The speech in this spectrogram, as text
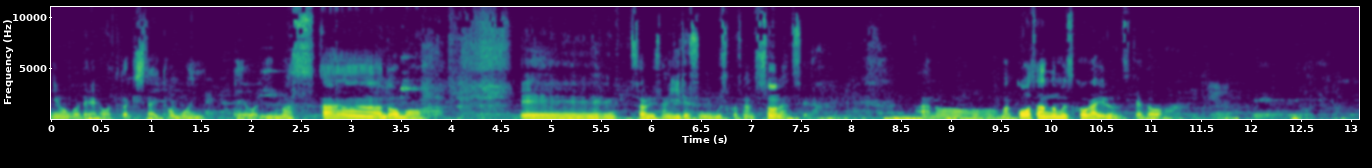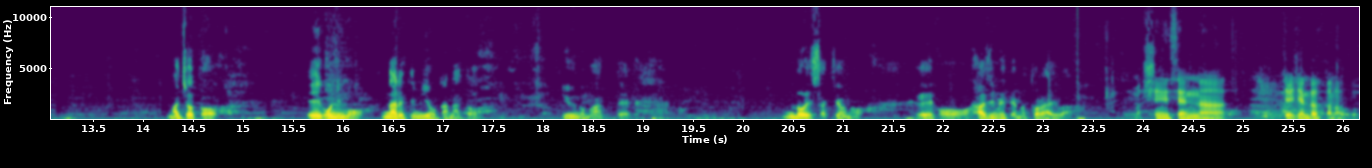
日本語でお届けしたいと思っております。ああどうも。えー、サオリンさんいいですね息子さん。そうなんですよ。あのーまあ高3の息子がいるんですけど、えーまあちょっと英語にも慣れてみようかなというのもあって。どうでした？今日の英語初めてのトライは。まあ、新鮮な経験だったなと。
